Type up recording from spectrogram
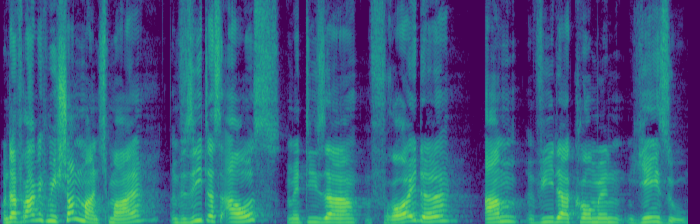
Und da frage ich mich schon manchmal, wie sieht das aus mit dieser Freude am Wiederkommen Jesu?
